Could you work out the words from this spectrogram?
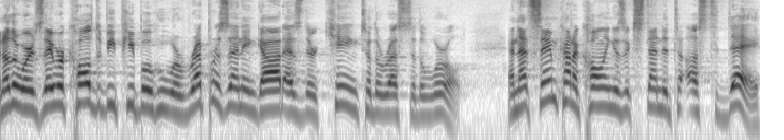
In other words, they were called to be people who were representing God as their king to the rest of the world. And that same kind of calling is extended to us today,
